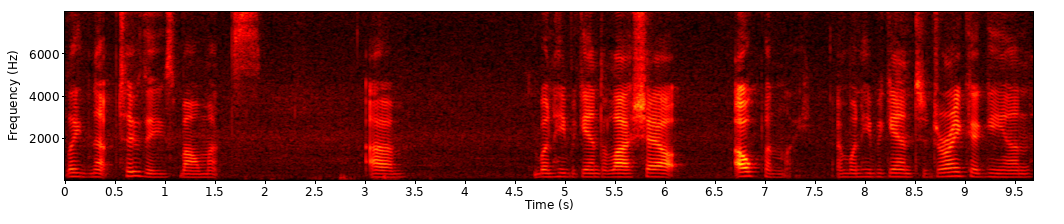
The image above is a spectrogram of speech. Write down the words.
leading up to these moments um, when he began to lash out openly and when he began to drink again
